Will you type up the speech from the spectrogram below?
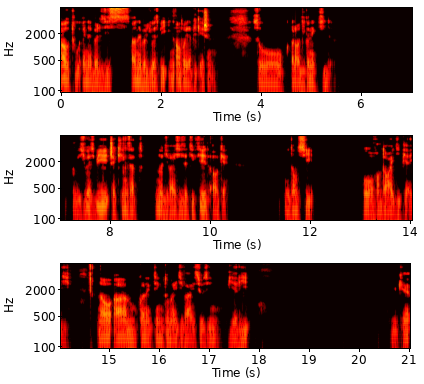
how to enable this, enable USB in Android application. So already connected with USB, checking that no device is detected, okay. We don't see or vendor ID PID. Now I'm connecting to my device using BLE. Okay.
